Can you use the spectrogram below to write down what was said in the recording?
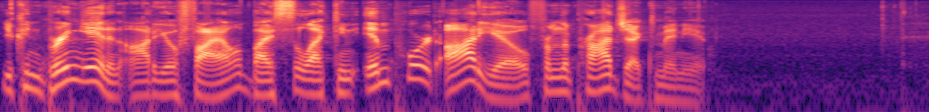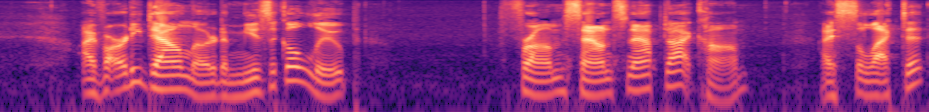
You can bring in an audio file by selecting Import Audio from the Project menu. I've already downloaded a musical loop from soundsnap.com. I select it,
